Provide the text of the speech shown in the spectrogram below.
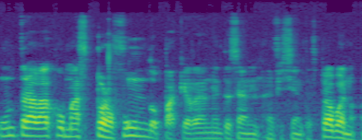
un trabajo más profundo para que realmente sean eficientes. Pero bueno,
